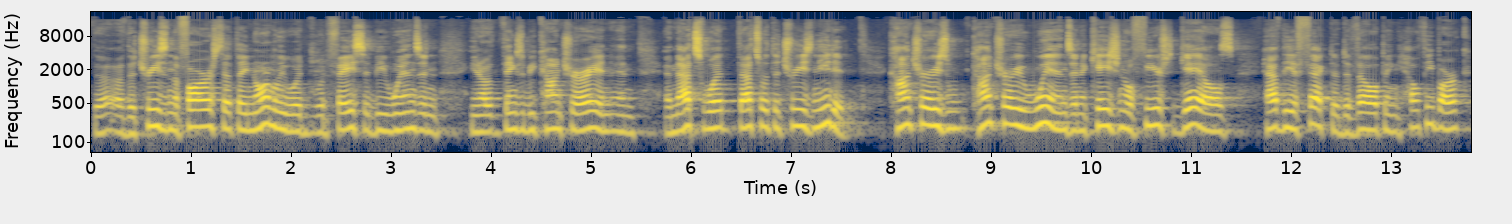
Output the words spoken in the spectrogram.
The, uh, the trees in the forest that they normally would, would face would be winds and you know things would be contrary and, and, and that's, what, that's what the trees needed. Contraries, contrary winds and occasional fierce gales have the effect of developing healthy bark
